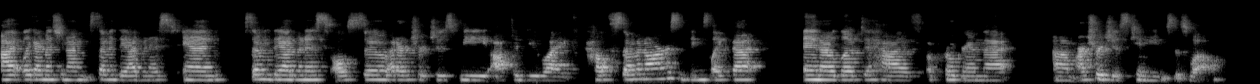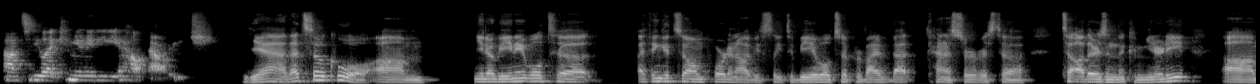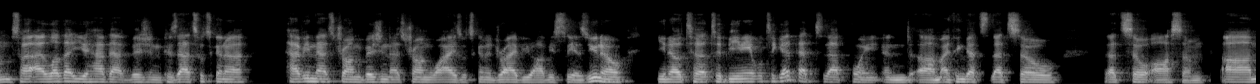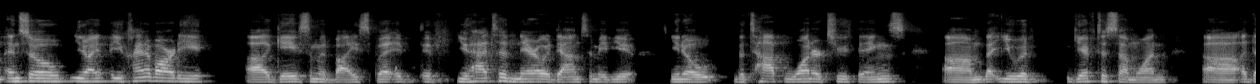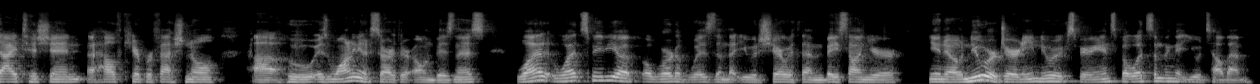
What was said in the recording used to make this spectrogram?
I, like i mentioned i'm seventh day adventist and Seventh day Adventists also at our churches, we often do like health seminars and things like that. And I would love to have a program that um, our churches can use as well um, to do like community health outreach. Yeah, that's so cool. Um, you know, being able to, I think it's so important, obviously, to be able to provide that kind of service to to others in the community. Um, so I, I love that you have that vision because that's what's gonna having that strong vision, that strong why is what's going to drive you, obviously, as you know, you know, to, to being able to get that to that point. And um, I think that's, that's so, that's so awesome. Um, and so, you know, I, you kind of already uh, gave some advice, but if, if you had to narrow it down to maybe, you know, the top one or two things um, that you would give to someone, uh, a dietitian, a healthcare professional uh, who is wanting to start their own business, what what's maybe a, a word of wisdom that you would share with them based on your you know newer journey newer experience but what's something that you would tell them?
